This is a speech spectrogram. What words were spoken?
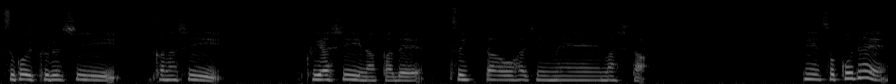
すごい苦しい悲しい悔しい中でツイッターを始めました。でそこで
